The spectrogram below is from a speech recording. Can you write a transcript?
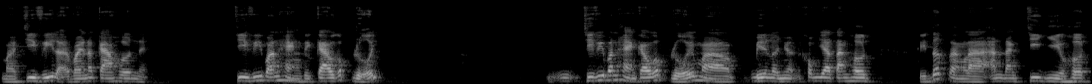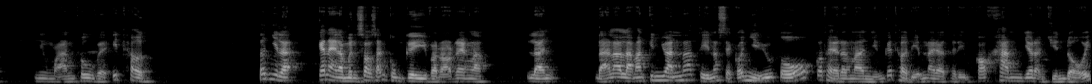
mà chi phí lãi vay nó cao hơn này chi phí bán hàng thì cao gấp rưỡi. Chi phí bán hàng cao gấp rưỡi mà biên lợi nhuận không gia tăng hơn thì tức rằng là anh đang chi nhiều hơn nhưng mà anh thu về ít hơn. Tất nhiên là cái này là mình so sánh cùng kỳ và rõ ràng là là đã là làm ăn kinh doanh đó, thì nó sẽ có nhiều yếu tố. Có thể rằng là những cái thời điểm này là thời điểm khó khăn giai đoạn chuyển đổi.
